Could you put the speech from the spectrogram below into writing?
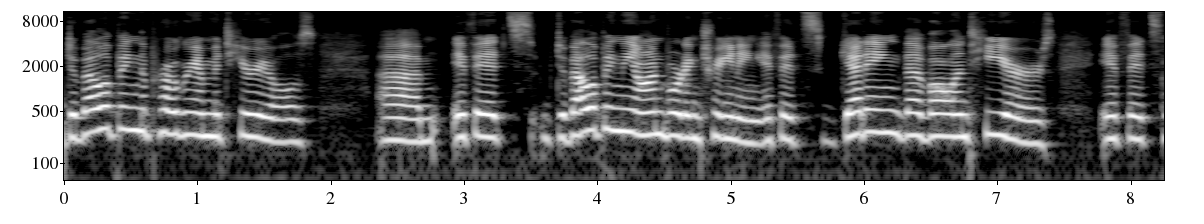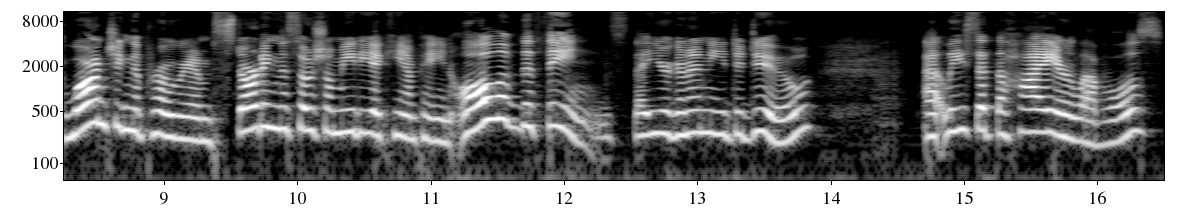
developing the program materials, um, if it's developing the onboarding training, if it's getting the volunteers, if it's launching the program, starting the social media campaign, all of the things that you're going to need to do, at least at the higher levels,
